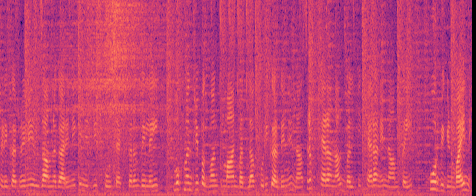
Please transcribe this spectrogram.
ਖੜੇ ਕਰ ਰਹੇ ਨੇ ਇਲਜ਼ਾਮ ਲਗਾ ਰਹੇ ਨੇ ਕਿ ਨਿੱਜੀ ਸਕੋਰ ਸੈੱਟ ਕਰਨ ਦੇ ਲਈ ਮੁੱਖ ਮੰਤਰੀ ਭਗਵੰਤ ਮਾਨ ਬਦਲਾਖੋਰੀ ਕਰਦੇ ਨੇ ਨਾ ਸਿਰਫ ਖਹਿਰਾ ਨਾਲ ਬਲਕਿ ਖਹਿਰਾ ਨੇ ਨਾਮ ਕਈ ਹੋਰ ਵੀ ਗਿਣਵਾਏ ਨੇ।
